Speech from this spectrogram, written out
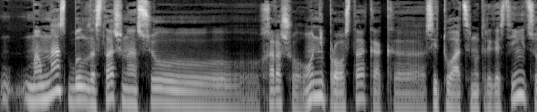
У нас было достаточно все хорошо. Он не просто как э, ситуация внутри гостиницы,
